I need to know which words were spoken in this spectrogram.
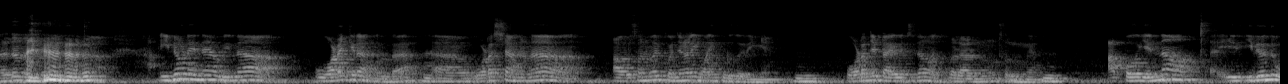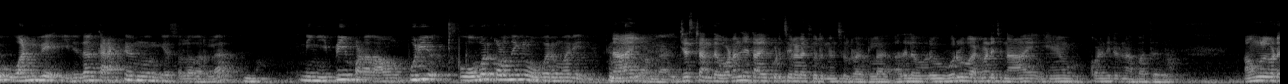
அதுதான். இன்னொன்று என்ன அப்படின்னா உடைக்கிறாங்கல்ல உடைச்சாங்கன்னா அவர் சொன்ன மாதிரி கொஞ்ச நாளைக்கு வாங்கி கொடுக்காதீங்க. உடஞ்ச டாய் வச்சு தான் விளையாடணும்னு சொல்லுங்க. ம் அப்போ என்ன இது வந்து ஒன் வே இதுதான் கரெக்டுன்னு இங்கே சொல்ல வரல. ம். நீங்க இப்படியும் பண்ணலாம். அவங்க புரிய ஒவ்வொரு குழந்தைங்களும் ஒவ்வொரு மாதிரி. நான் ஜஸ்ட் அந்த உடஞ்ச டாய் குடிச்சு விளையாட சொல்லுங்கன்னு சொல்கிறாருல அதில் ஒரு ஒரு அட்வான்டேஜ் நான் என் குழந்தைகிட்ட நான் பார்த்தது. அவங்களோட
